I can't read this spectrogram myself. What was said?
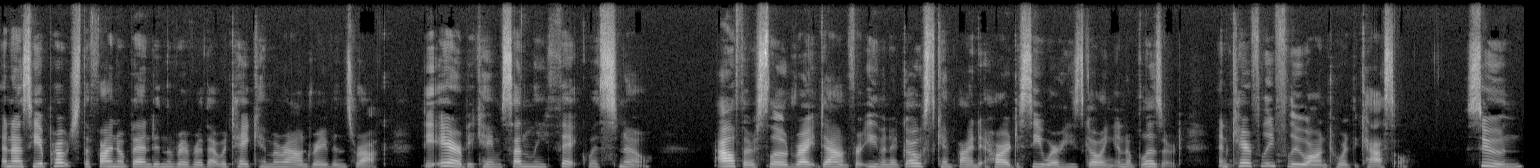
and as he approached the final bend in the river that would take him around Raven's Rock, the air became suddenly thick with snow. Alther slowed right down, for even a ghost can find it hard to see where he's going in a blizzard, and carefully flew on toward the castle. Soon,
